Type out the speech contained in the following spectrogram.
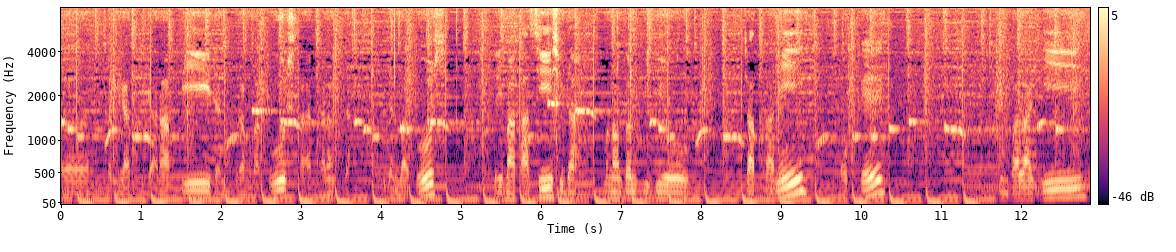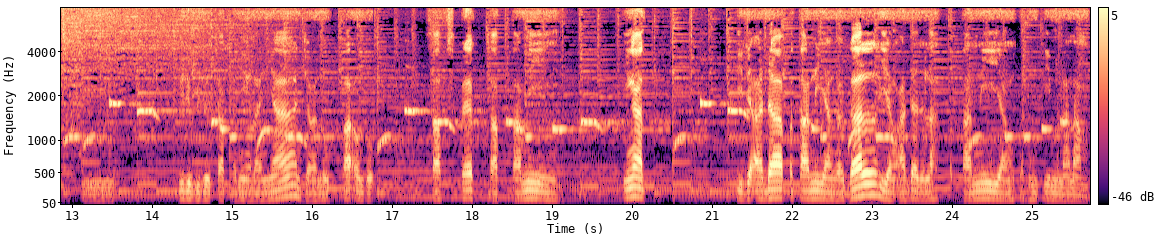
Eh, terlihat tidak rapi dan kurang bagus nah, sekarang sudah dan bagus. Terima kasih sudah menonton video cap tani. Oke jumpa lagi di video-video cap tani lainnya. Jangan lupa untuk subscribe cap tani Ingat, tidak ada petani yang gagal, yang ada adalah petani yang berhenti menanam.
